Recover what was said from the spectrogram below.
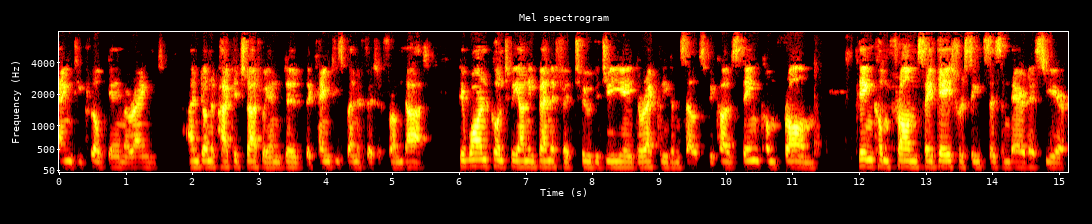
county club game around and done a package that way, and the, the counties benefited from that. There weren't going to be any benefit to the GAA directly themselves because the income from the income from say gate receipts isn't there this year.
